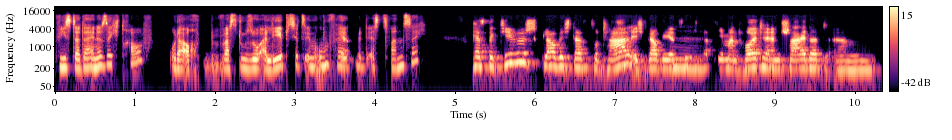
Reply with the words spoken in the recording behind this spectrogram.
wie ist da deine Sicht drauf? Oder auch, was du so erlebst jetzt im Umfeld ja. mit S20? Perspektivisch glaube ich das total. Ich glaube jetzt hm. nicht, dass jemand heute entscheidet, ähm,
